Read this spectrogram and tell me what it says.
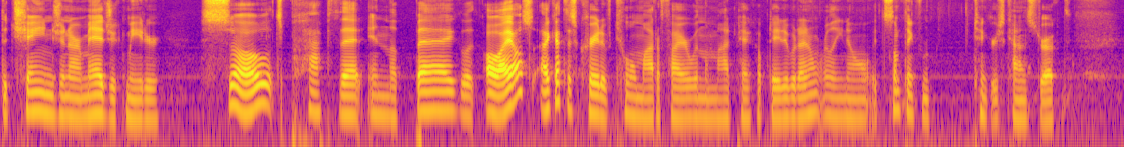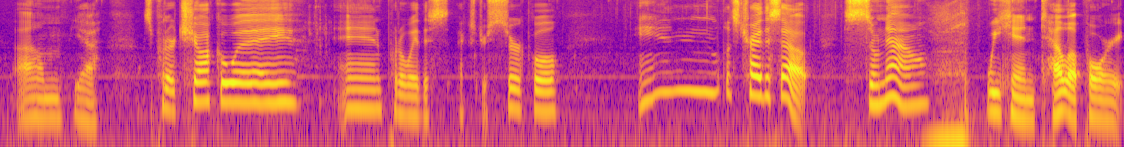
the change in our magic meter. So, let's pop that in the bag. Let, oh, I also I got this creative tool modifier when the mod pack updated, but I don't really know. It's something from Tinker's Construct. Um, yeah. Let's put our chalk away and put away this extra circle. And let's try this out. So now we can teleport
